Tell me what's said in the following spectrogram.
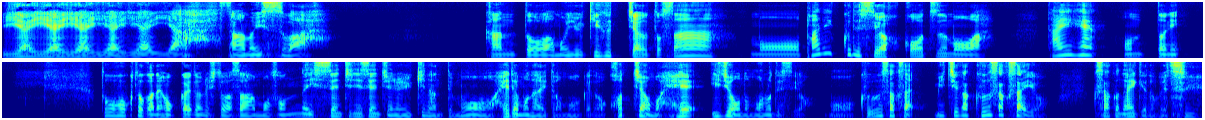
いやいやいやいやいやいや、寒いっすわ。関東はもう雪降っちゃうとさ、もうパニックですよ、交通網は。大変、本当に。東北とかね、北海道の人はさ、もうそんな1センチ2センチの雪なんてもうへでもないと思うけど、こっちはもうへ以上のものですよ。もう空作臭い。道が空作臭いよ。臭くないけど別に。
